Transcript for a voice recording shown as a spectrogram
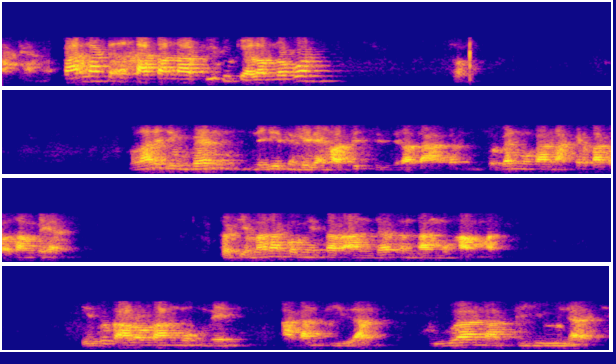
agama. Karena keekatan Nabi itu dalam nopo. Mulanya jumben niki tenggine hadis diceritakan. Bukan mungkin akhir takut sampai Bagaimana komentar Anda tentang Muhammad? itu kalau orang mukmin akan bilang dua nabi Yunus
